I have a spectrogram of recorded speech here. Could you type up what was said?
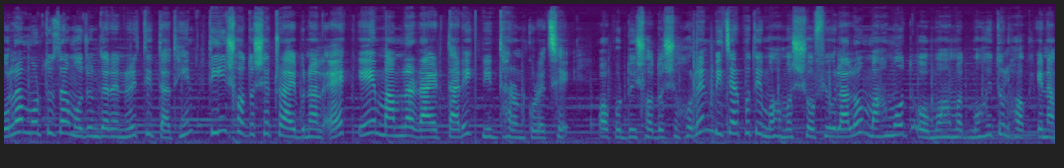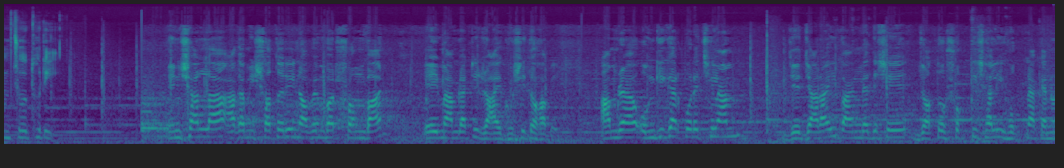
গোলাম মর্তুজা মজুমদারের নেতৃত্বাধীন তিন সদস্যের ট্রাইব্যুনাল এক এ মামলার রায়ের তারিখ নির্ধারণ করেছে। অপর দুই সদস্য হলেন বিচারপতি মোহাম্মদ শফিউল আলম মাহমুদ ও মোহাম্মদ মহিতুল হক এনাম চৌধুরী। ইনশাল্লাহ আগামী সতেরোই নভেম্বর সোমবার এই মামলাটির রায় ঘোষিত হবে। আমরা অঙ্গীকার করেছিলাম যে যারাই বাংলাদেশে যত শক্তিশালী হোক না কেন,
